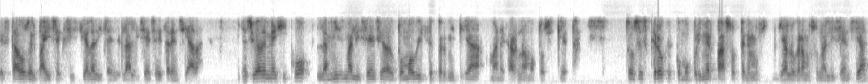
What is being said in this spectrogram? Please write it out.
estados del país existía la, licencia diferenciada. En Ciudad de México, la misma licencia de automóvil te permitía manejar una motocicleta. Entonces creo que como primer paso tenemos, ya logramos una licencia.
